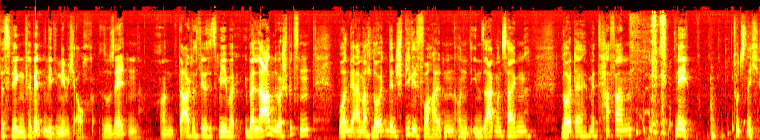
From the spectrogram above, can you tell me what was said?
Deswegen verwenden wir die nämlich auch so selten. Und dadurch, dass wir das jetzt mehr überladen, überspitzen, wollen wir einfach Leuten den Spiegel vorhalten und ihnen sagen und zeigen, Leute, Metaphern, nee, tut's nicht.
